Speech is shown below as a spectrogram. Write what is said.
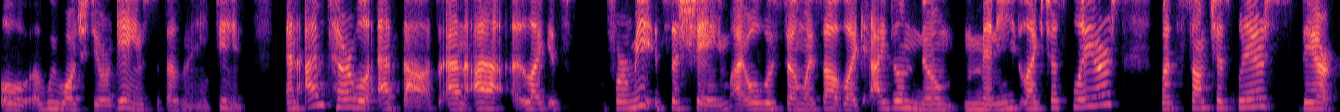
oh, we watched your games 2018 and i'm terrible at that and i like it's for me it's a shame. I always tell myself like i don't know many like chess players but some chess players they're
